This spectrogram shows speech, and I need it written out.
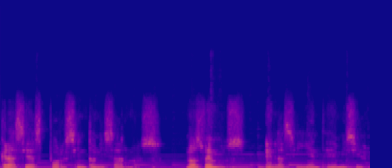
Gracias por sintonizarnos. Nos vemos en la siguiente emisión.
